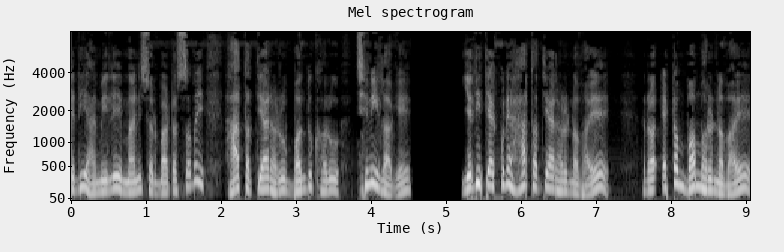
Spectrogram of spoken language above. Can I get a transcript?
यदि हामीले मानिसहरूबाट सबै हात हतियारहरू बन्दुकहरू छिनी लगे यदि त्यहाँ कुनै हात हतियारहरू नभए र एटम बमहरू नभए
